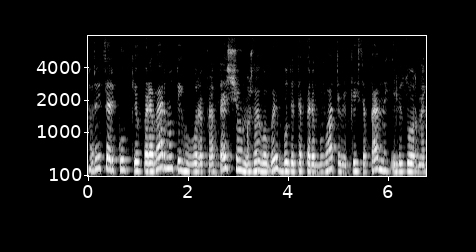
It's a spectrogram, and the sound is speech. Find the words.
рицар Кубків перевернутий говорить про те, що, можливо, ви будете перебувати в якихось певних ілюзорних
